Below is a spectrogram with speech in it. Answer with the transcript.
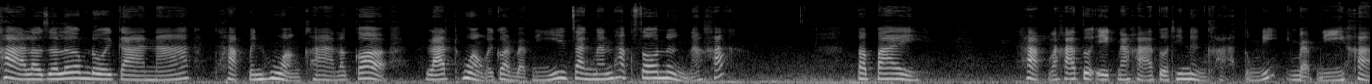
ค่ะเราจะเริ่มโดยการนะ ถักเป็นห่วงค่ะ แล้วก็รัดห่วงไว้ก่อนแบบนี้ จากนั้นถักโซ่หนึ่งนะคะ ต่อไปถักนะคะตัว x นะคะ ตัวที่หนึ่งค่ะ ตรงนี้แบบนี้ค่ะ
